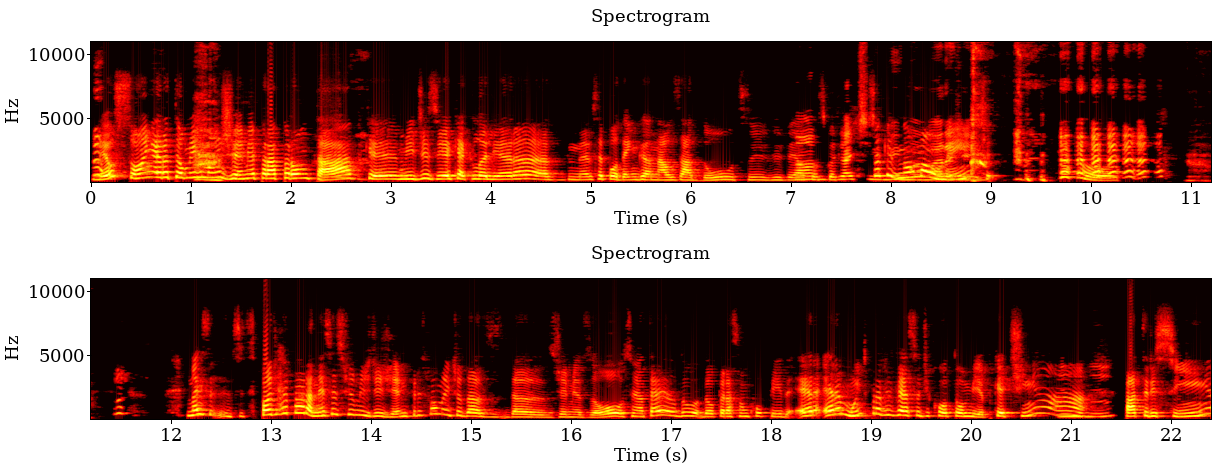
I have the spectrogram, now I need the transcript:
Meu sonho era ter uma irmã gêmea para aprontar, porque me dizia que aquilo ali era né, você poder enganar os adultos e viver outras coisas. Só que normalmente. Mas você pode reparar, nesses filmes de gêmeos, principalmente o das, das gêmeas Olsen, até o do, da Operação Cupida, era, era muito para viver essa dicotomia, porque tinha a uhum. Patricinha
